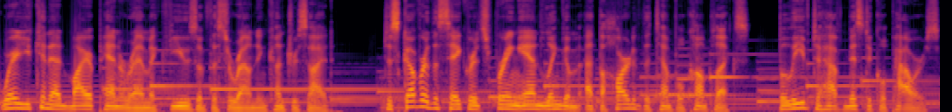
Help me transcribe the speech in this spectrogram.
where you can admire panoramic views of the surrounding countryside. Discover the sacred spring and lingam at the heart of the temple complex, believed to have mystical powers.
